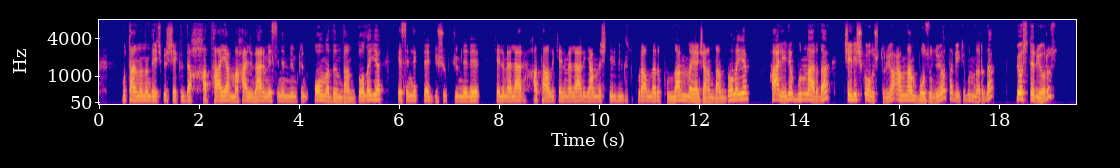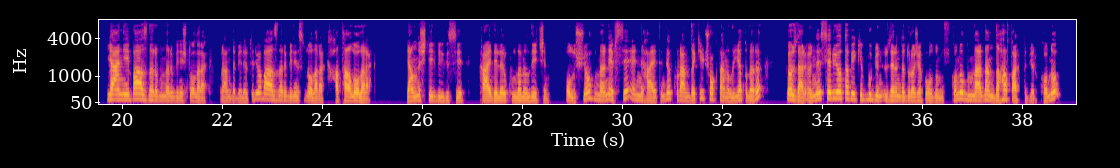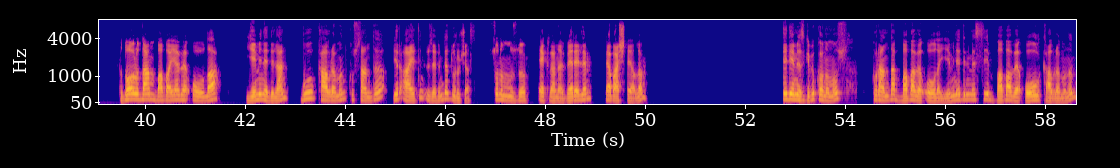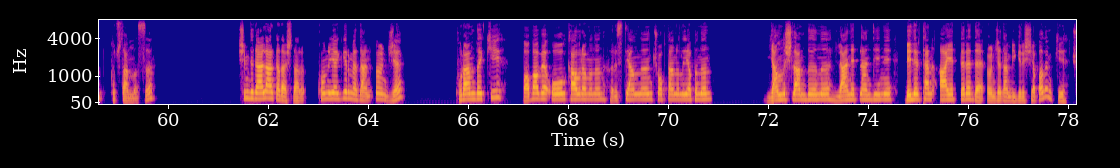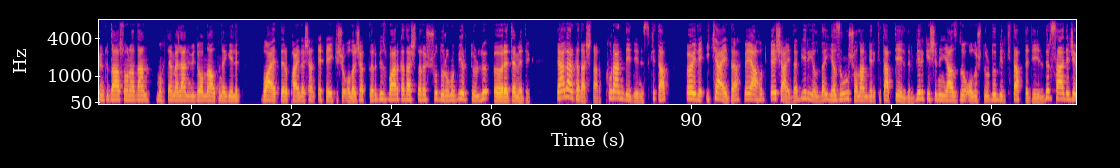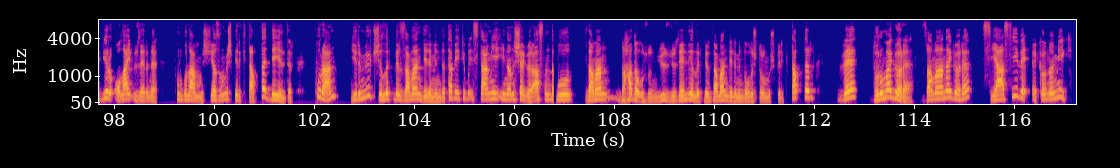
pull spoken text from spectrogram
bu Tanrı'nın da hiçbir şekilde hataya mahal vermesinin mümkün olmadığından dolayı kesinlikle düşük cümleli kelimeler, hatalı kelimeler, yanlış dil bilgisi kuralları kullanmayacağından dolayı haliyle bunlar da çelişki oluşturuyor, anlam bozuluyor. Tabii ki bunları da gösteriyoruz. Yani bazıları bunların bilinçli olarak Kur'an'da belirtiliyor, bazıları bilinçsiz olarak, hatalı olarak yanlış dil bilgisi kaideleri kullanıldığı için oluşuyor. Bunların hepsi en nihayetinde Kur'an'daki çok tanrılı yapıları gözler önüne seriyor. Tabii ki bugün üzerinde duracak olduğumuz konu bunlardan daha farklı bir konu. Doğrudan babaya ve oğula yemin edilen bu kavramın kutsandığı bir ayetin üzerinde duracağız. Sunumumuzu ekrana verelim ve başlayalım. Dediğimiz gibi konumuz Kur'an'da baba ve oğula yemin edilmesi, baba ve oğul kavramının kutsanması. Şimdi değerli arkadaşlar, konuya girmeden önce Kur'an'daki baba ve oğul kavramının, Hristiyanlığın çok tanrılı yapının yanlışlandığını, lanetlendiğini belirten ayetlere de önceden bir giriş yapalım ki çünkü daha sonradan muhtemelen videonun altına gelip bu ayetleri paylaşan epey kişi olacaktır. Biz bu arkadaşlara şu durumu bir türlü öğretemedik. Değerli arkadaşlar, Kur'an dediğiniz kitap öyle iki ayda veyahut beş ayda bir yılda yazılmış olan bir kitap değildir. Bir kişinin yazdığı, oluşturduğu bir kitap da değildir. Sadece bir olay üzerine kurgulanmış, yazılmış bir kitap da değildir. Kur'an 23 yıllık bir zaman diliminde tabii ki bu İslami inanışa göre aslında bu zaman daha da uzun 100-150 yıllık bir zaman diliminde oluşturulmuş bir kitaptır ve duruma göre, zamana göre siyasi ve ekonomik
